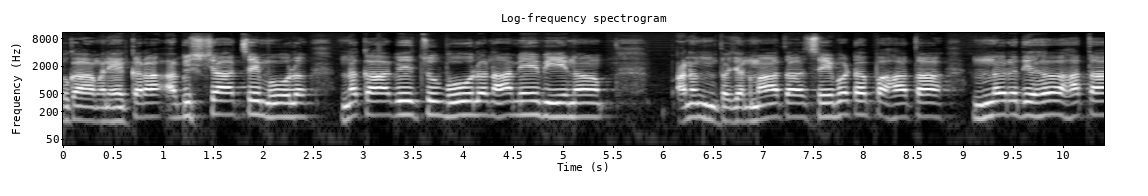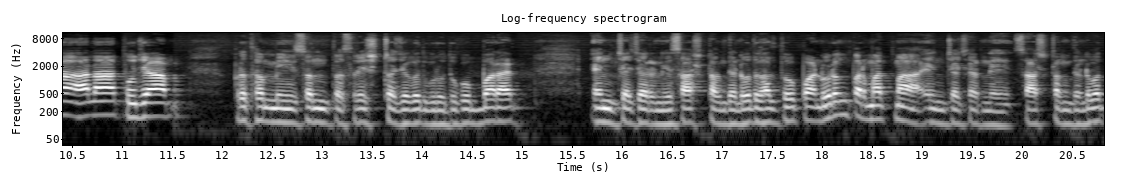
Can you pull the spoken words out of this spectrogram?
तुका म्हणे करा अभिष्याचे मूल. नका वेचू बोल नामे बीन. अनंत जन्माचा शेवट पाहता. नरदेह हाता आला तुझ्या. प्रथम मी संत श्रेष्ठ जगद्गुरु तुकोबाराय. यांच्या चरणी साष्टांग दंडवत घालतो. पांडुरंग परमात्मा यांच्या चरणी साष्टांग दंडवत.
